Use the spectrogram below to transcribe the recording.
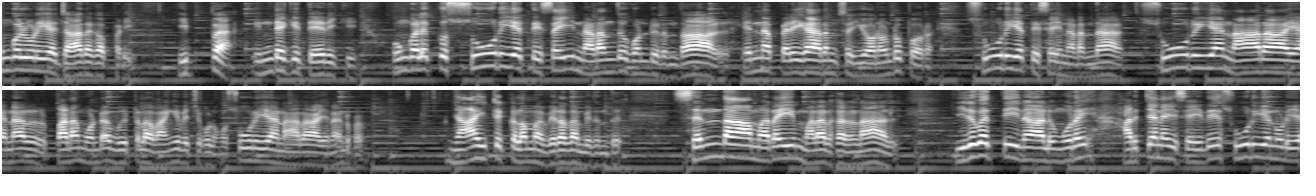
உங்களுடைய ஜாதகப்படி இப்போ இன்றைக்கு தேதிக்கு உங்களுக்கு சூரிய திசை நடந்து கொண்டிருந்தால் என்ன பரிகாரம் செய்யணும்னு போகிறேன் சூரிய திசை நடந்தால் சூரிய நாராயணர் படம் கொண்ட வீட்டில் வாங்கி வச்சுக்கொள்ளுங்க. சூரிய நாராயணர் படம் ஞாயிற்றுக்கிழமை விரதம் இருந்து செந்தாமரை மலர்கள்னால் இருபத்தி நாலு முறை அர்ச்சனை செய்து சூரியனுடைய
